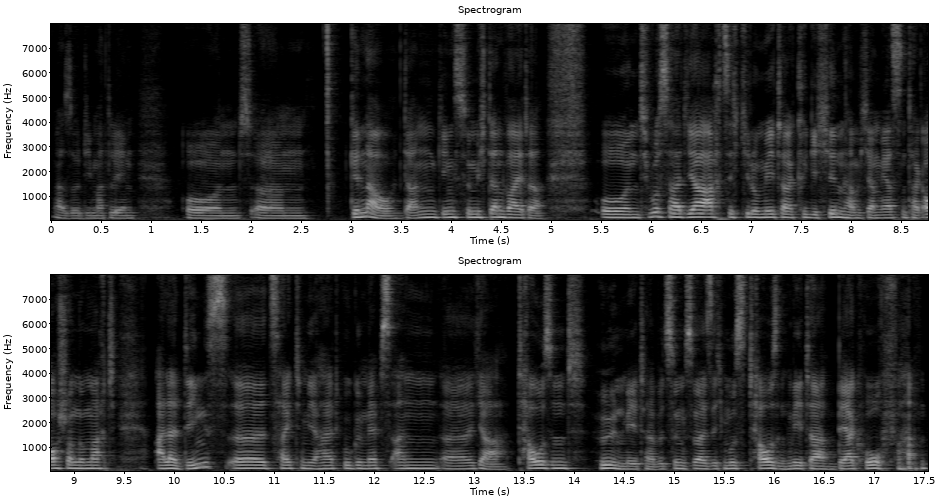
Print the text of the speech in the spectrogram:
also die Madeleine. Und ähm, genau, dann ging es für mich dann weiter. Und ich wusste halt, ja, 80 Kilometer kriege ich hin, habe ich am ersten Tag auch schon gemacht. Allerdings äh, zeigte mir halt Google Maps an, äh, ja, 1000 Höhenmeter, beziehungsweise ich muss 1000 Meter berghoch fahren,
